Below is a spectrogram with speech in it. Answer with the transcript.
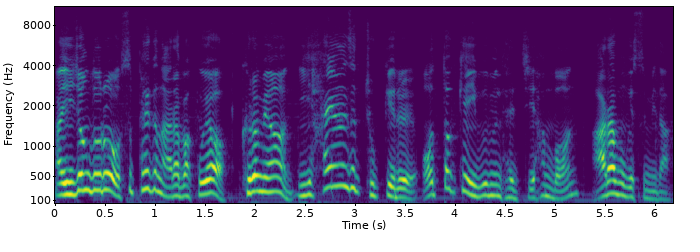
아, 이 정도로 스펙은 알아봤고요. 그러면 이 하얀색 조끼를 어떻게 입으면 될지 한번 알아보겠습니다.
